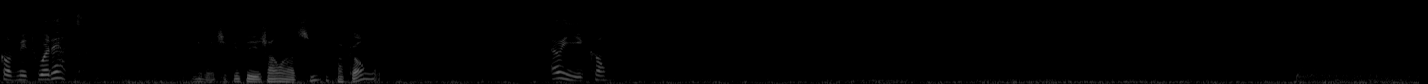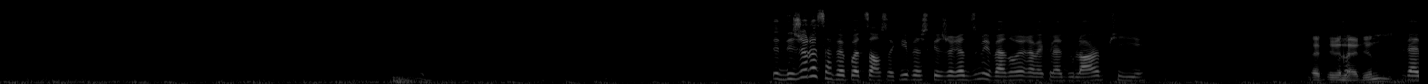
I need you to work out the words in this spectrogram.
Contre mes toilettes? Il va checker tes chambres en dessous. Pas con. Ah oui, il est con. Déjà là, ça fait pas de sens, ok? Parce que j'aurais dû m'évanouir avec la douleur, puis. L'adrénaline. La...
